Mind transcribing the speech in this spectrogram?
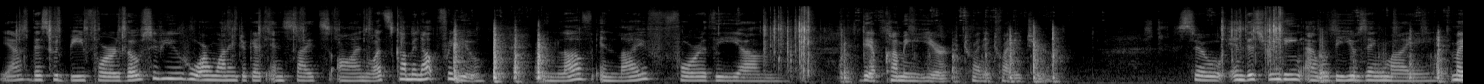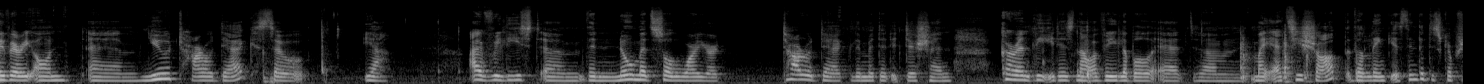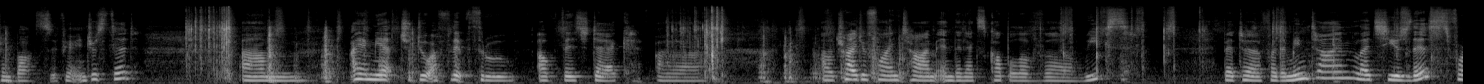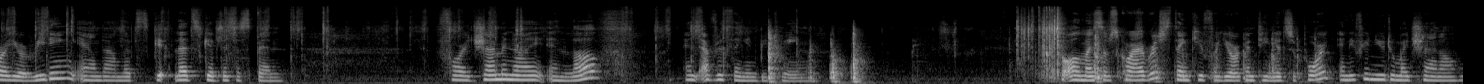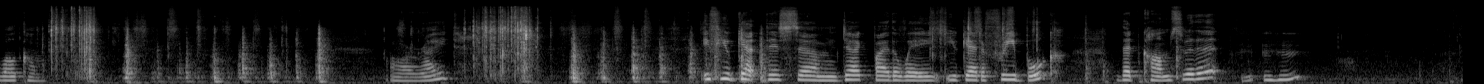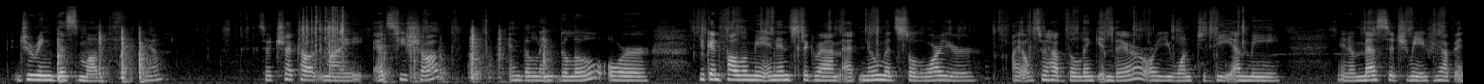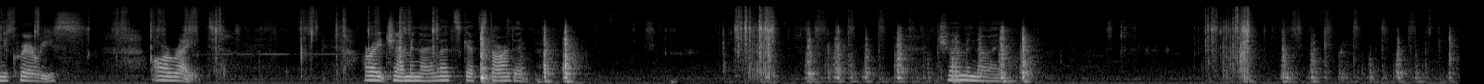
Yeah, this would be for those of you who are wanting to get insights on what's coming up for you in love, in life for the um, the upcoming year 2022. So in this reading, I will be using my my very own um, new tarot deck. So yeah, I've released um, the Nomad Soul Warrior tarot deck limited edition. Currently it is now available at um, my etsy shop. The link is in the description box if you're interested. Um, i am yet to do a flip through of this deck. Uh, i'll try to find time in the next couple of uh, weeks. But uh, for the meantime let's use this for your reading and um, let's get let's give this a spin. For gemini in love and everything in between. To all my subscribers, thank you for your continued support. And if you're new to my channel, welcome. All right. If you get this um, deck, by the way, you get a free book that comes with it mm -hmm. during this month. Yeah. So check out my Etsy shop in the link below or you can follow me on Instagram at Nomad Soul Warrior. I also have the link in there or you want to DM me, you know, message me if you have any queries. All right. All right, Gemini, let's get started. Gemini.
